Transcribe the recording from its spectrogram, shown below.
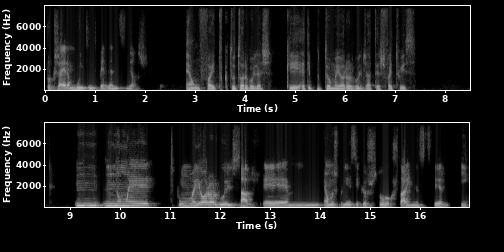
porque já era muito independente deles. É um feito que tu te orgulhas? Que é tipo o teu maior orgulho já teres feito isso? Hum, não é tipo um maior orgulho, sabes? É, é uma experiência que eu estou a gostar imenso de ter e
